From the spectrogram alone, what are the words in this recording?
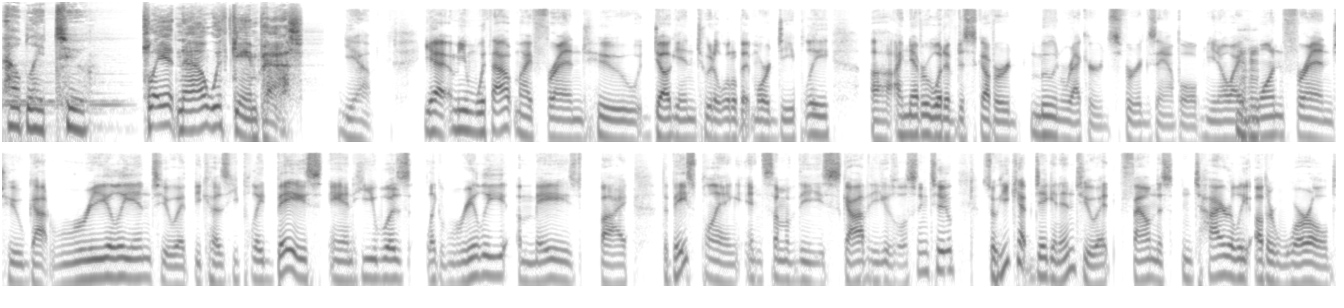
Hellblade 2. Play it now with Game Pass. Yeah. Yeah. I mean, without my friend who dug into it a little bit more deeply, uh, I never would have discovered Moon Records, for example. You know, I had Mhm. one friend who got really into it because he played bass and he was like really amazed by the bass playing in some of the ska that he was listening to. So he kept digging into it, found this entirely other world.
